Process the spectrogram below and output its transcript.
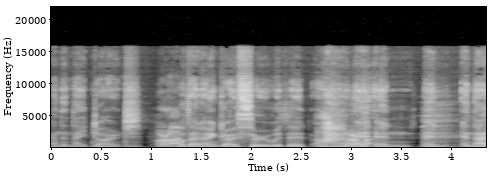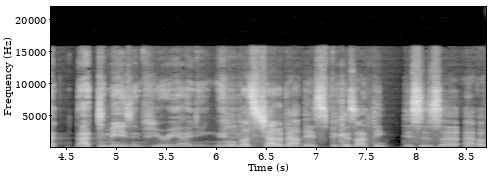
and then they don't, All right. or they don't go through with it, right. and and and that that to me is infuriating. well, let's chat about this because I think this is a, a,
